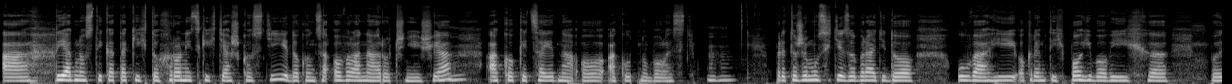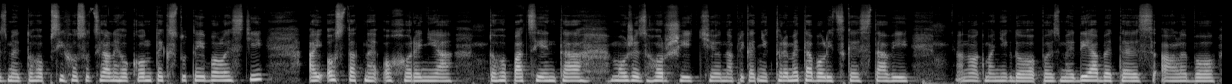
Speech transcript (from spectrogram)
A diagnostika takýchto chronických ťažkostí je dokonca oveľa náročnejšia, mm-hmm. ako keď sa jedná o akútnu bolesť. Mm-hmm. Pretože musíte zobrať do úvahy, okrem tých pohybových povedzme toho psychosociálneho kontextu tej bolesti. Aj ostatné ochorenia toho pacienta môže zhoršiť napríklad niektoré metabolické stavy, Áno, ak má niekto, povedzme, diabetes alebo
